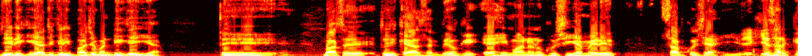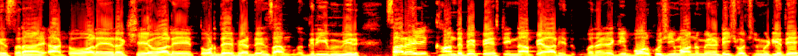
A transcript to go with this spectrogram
ਜਿਹੜੀ ਕਿ ਅੱਜ ਗਰੀਬਾਂ 'ਚ ਵੰਡੀ ਗਈ ਹੈ। ਤੇ ਬਸ ਤੁਸੀਂ ਕਹਿ ਸਕਦੇ ਹੋ ਕਿ ਇਹੀ ਮਨ ਨੂੰ ਖੁਸ਼ੀ ਹੈ ਮੇਰੇ ਸਭ ਕੁਝ ਇਹੀ ਹੈ। ਦੇਖੀਏ ਸਰ ਕਿਸ ਤਰ੍ਹਾਂ ਆਟੋ ਵਾਲੇ ਰਕਸ਼ੇ ਵਾਲੇ ਤੁਰਦੇ ਫਿਰਦੇ ਇਨਸਾਨ ਗਰੀਬ ਵੀਰ। ਸਾਰੇ ਖਾਂਦੇ ਪਏ ਪੇਸਟ ਇੰਨਾ ਪਿਆਰ ਹੀ ਬਦਲ ਕਿ ਬਹੁਤ ਖੁਸ਼ੀ ਮਨ ਨੂੰ ਮਿਲਣ ਦੀ ਸੋਸ਼ਲ ਮੀਡੀਆ ਤੇ।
